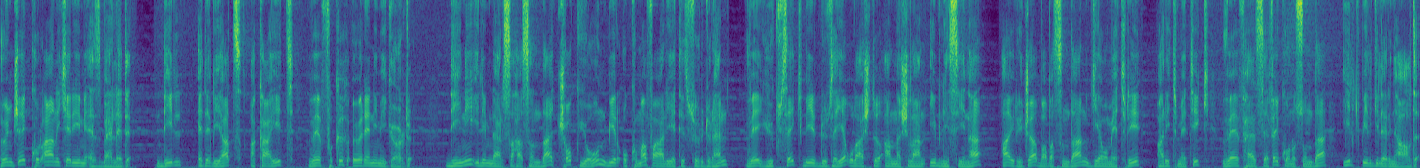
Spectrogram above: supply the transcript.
Önce Kur'an-ı Kerim'i ezberledi. Dil, edebiyat, akaid ve fıkıh öğrenimi gördü. Dini ilimler sahasında çok yoğun bir okuma faaliyeti sürdüren ve yüksek bir düzeye ulaştığı anlaşılan İbn Sina, ayrıca babasından geometri, aritmetik ve felsefe konusunda ilk bilgilerini aldı.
